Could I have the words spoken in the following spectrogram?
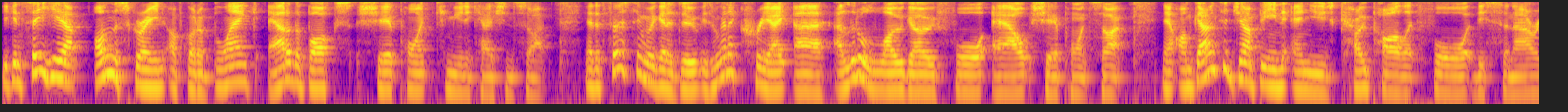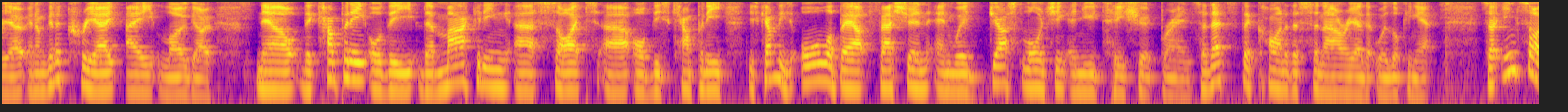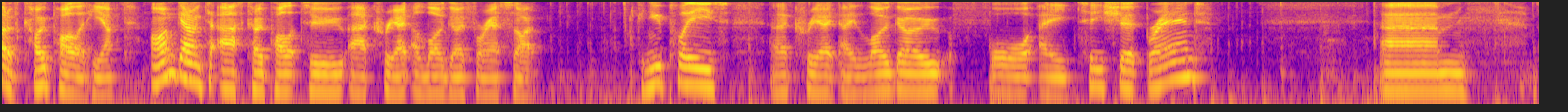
you can see here on the screen, I've got a blank out of the box SharePoint communication site. Now, the first thing we're gonna do is we're gonna create a, a, little logo for our SharePoint site. Now, I'm going to jump in and use Copilot for this scenario, and I'm gonna create a logo. Now, the company or the, the marketing uh, site uh, of this company, this company is all about fashion and we're just launching a new t-shirt brand. So that's the kind of the scenario that we're looking at. So inside of Copilot here, I'm going to ask Copilot to uh, create a logo for our site. Can you please uh, create a logo for a t-shirt brand? Um,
